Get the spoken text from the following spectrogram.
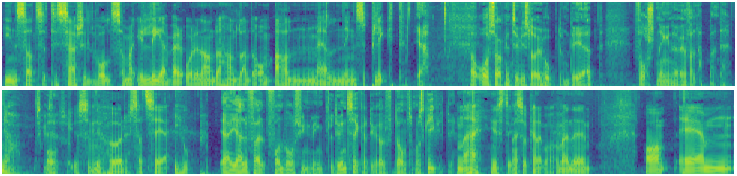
insatser till särskilt våldsamma elever. Och den andra handlade om anmälningsplikt. Ja. Och orsaken till att vi slår ihop dem det är att forskningen är överlappande. Ja, och så det hör så att säga ihop. Ja, i alla fall från vår synvinkel. Det är inte säkert det gör för de som har skrivit det. Nej, just det, så kan det vara. Men eh, ja, ehm,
